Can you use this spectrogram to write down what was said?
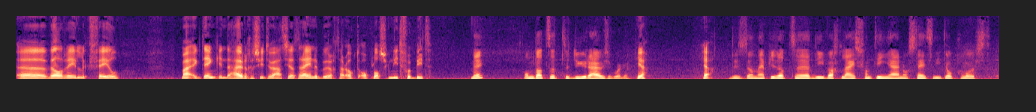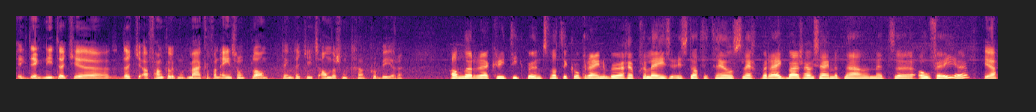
Uh, wel redelijk veel. Maar ik denk in de huidige situatie dat Rijnenburg daar ook de oplossing niet voor biedt. Nee? Omdat het te dure huizen worden? Ja. ja. Dus dan heb je dat, uh, die wachtlijst van 10 jaar nog steeds niet opgelost? Ik denk niet dat je, dat je afhankelijk moet maken van één zo'n plan. Ik denk dat je iets anders moet gaan proberen. Ander uh, kritiekpunt wat ik op Rijnenburg heb gelezen is dat het heel slecht bereikbaar zou zijn, met name met OV. Hè? Ja.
